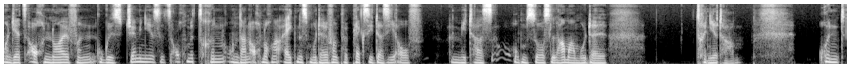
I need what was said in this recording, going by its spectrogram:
und jetzt auch neu von Googles Gemini ist jetzt auch mit drin und dann auch noch ein eigenes Modell von Perplexity, das sie auf Metas Open Source Lama Modell trainiert haben. Und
